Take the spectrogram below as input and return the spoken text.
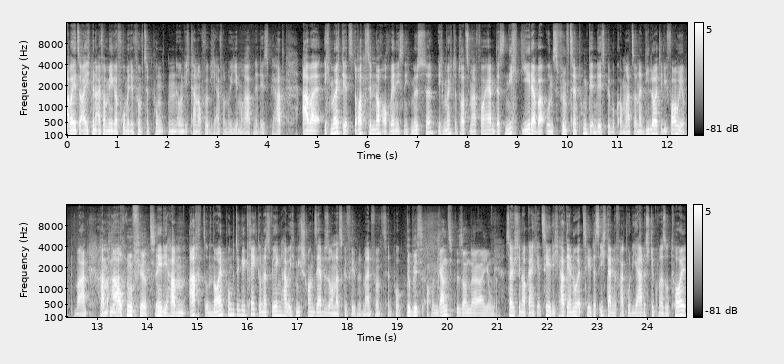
aber jetzt, ich bin einfach mega froh mit den 15 Punkten und ich kann auch wirklich einfach nur jedem raten, der DSP hat. Aber ich möchte jetzt trotzdem noch, auch wenn ich es nicht müsste, ich möchte trotzdem hervorheben, dass nicht jeder bei uns 15 Punkte in DSP bekommen hat, sondern die Leute, die vor mir waren, haben hatten auch nur 14. Nee, die haben 8 und 9 Punkte gekriegt und deswegen habe ich mich schon sehr besonders gefühlt mit meinen 15 Punkten. du bist auch ein ganz besonderer Junge. Das habe ich dir noch gar nicht erzählt. Ich hatte ja nur erzählt, dass ich dann gefragt wurde, ja, das Stück war so toll,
